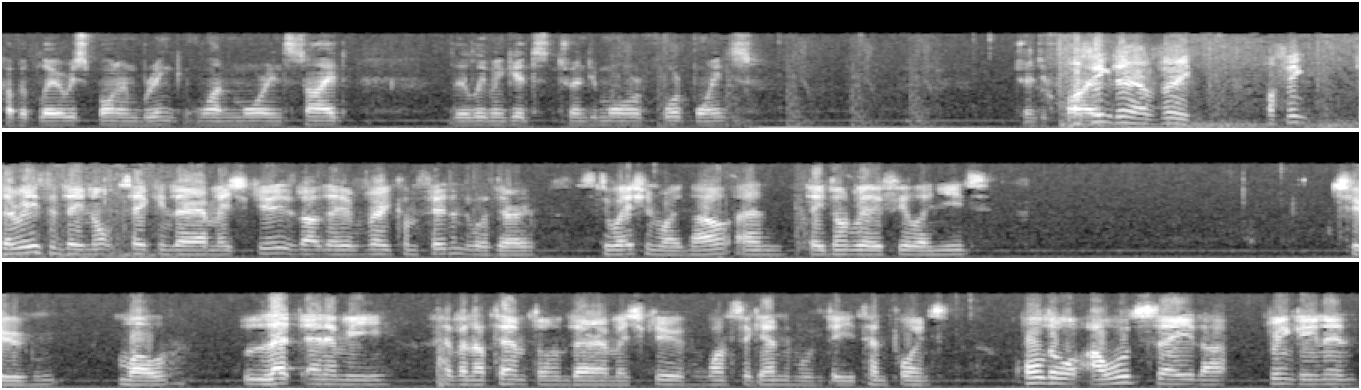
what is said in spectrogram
have a player respawn and bring one more inside. They'll even get 20 more 4 points. 25. I think they are very... I think the reason they're not taking their MHQ is that they're very confident with their situation right now and they don't really feel a need to, well, let enemy have an attempt on their MHQ once again with the 10 points. Although I would say that bringing in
